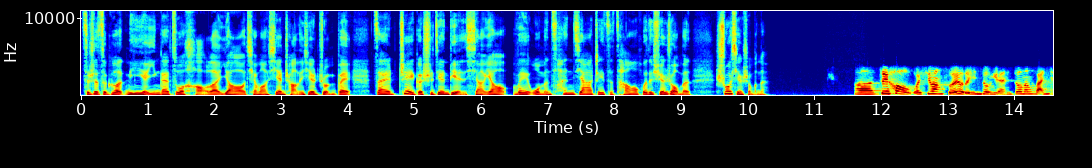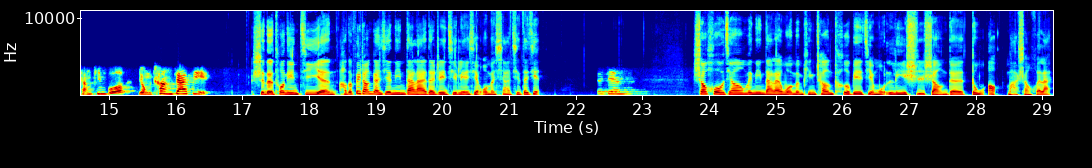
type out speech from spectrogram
此时此刻，您也应该做好了要前往现场的一些准备。在这个时间点，想要为我们参加这次残奥会的选手们说些什么呢？啊，最后，我希望所有的运动员都能顽强拼搏，勇创佳绩。是的，托您吉言。好的，非常感谢您带来的这期连线，我们下期再见。再见。稍后将为您带来我们平常特别节目《历史上的冬奥》，马上回来。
